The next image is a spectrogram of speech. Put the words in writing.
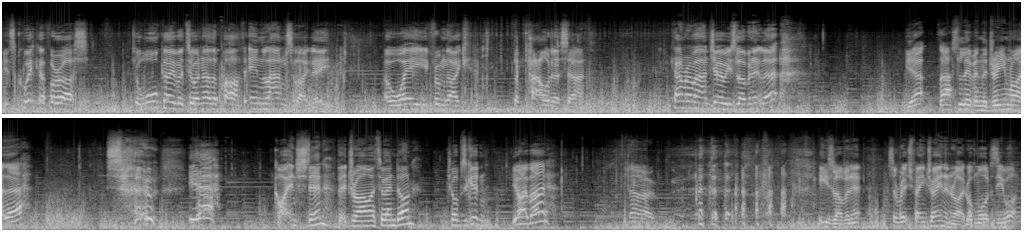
It's quicker for us to walk over to another path inland slightly, away from like the powder sand. Cameraman Joey's loving it, look. Yeah, that's living the dream right there. So, yeah, quite interesting. Bit of drama to end on. Job's a good one. You alright, bud? No. He's loving it. It's a Rich Payne training ride. What more does he want?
